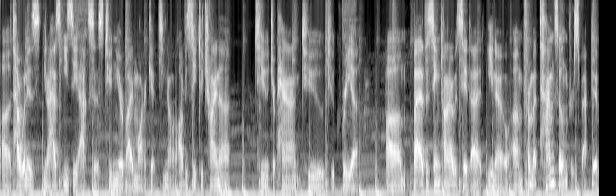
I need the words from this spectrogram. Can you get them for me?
uh, Taiwan is you know has easy access to nearby markets. You know, obviously to China, to Japan, to to Korea. Um, but at the same time, I would say that you know um, from a time zone perspective,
